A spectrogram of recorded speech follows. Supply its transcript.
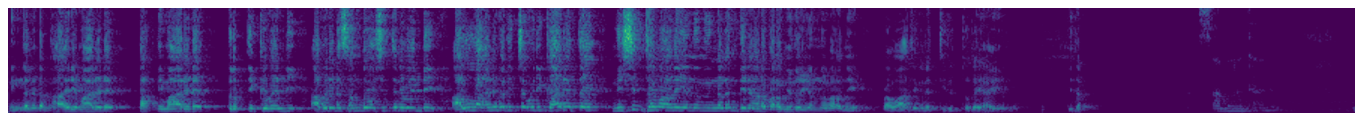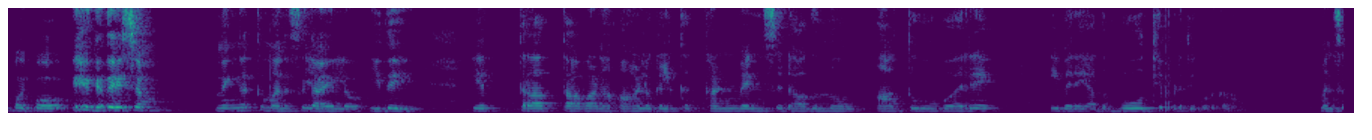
നിങ്ങളുടെ ഭാര്യമാരുടെ പത്നിമാരുടെ തൃപ്തിക്ക് വേണ്ടി അവരുടെ സന്തോഷത്തിന് വേണ്ടി അല്ല അനുവദിച്ച ഒരു കാര്യത്തെ നിഷിദ്ധമാണ് എന്ന് നിങ്ങൾ എന്തിനാണ് പറഞ്ഞത് എന്ന് പറഞ്ഞ് പ്രവാചകനെ തിരുത്തുകയായിരുന്നു. ഇത്. സമാധാനം. അപ്പോൾ ഇപ്പോ ഏകദേശം നിങ്ങൾക്ക് മനസ്സിലായല്ലോ ഇതേ എത്ര തവണ ആളുകൾക്ക് കൺവിൻസ്ഡ് ആകുന്നു? അതുവരെ ഇവരെ അത് ബോധ്യപ്പെടുത്തി കൊടുക്കണം. മനസ്സിലായി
